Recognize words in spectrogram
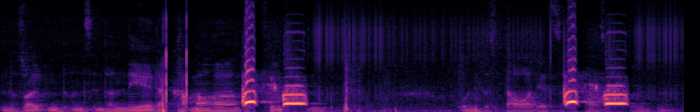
Wir sollten uns in der Nähe der Kamera befinden und es dauert jetzt ein paar Sekunden.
